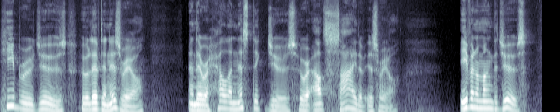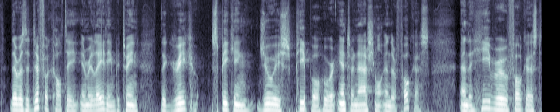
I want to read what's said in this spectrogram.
Hebrew Jews who lived in Israel, and there were Hellenistic Jews who were outside of Israel even among the Jews, there was a difficulty in relating between the Greek speaking Jewish people who were international in their focus and the Hebrew focused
